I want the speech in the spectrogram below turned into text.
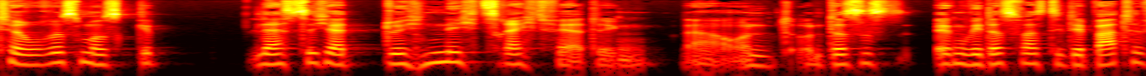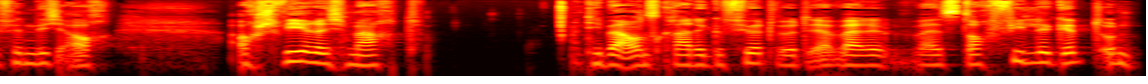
Terrorismus gibt, lässt sich ja durch nichts rechtfertigen. Ja, und, und das ist irgendwie das, was die Debatte, finde ich, auch, auch schwierig macht, die bei uns gerade geführt wird, ja, weil, weil es doch viele gibt und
